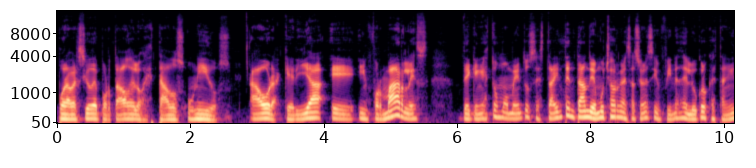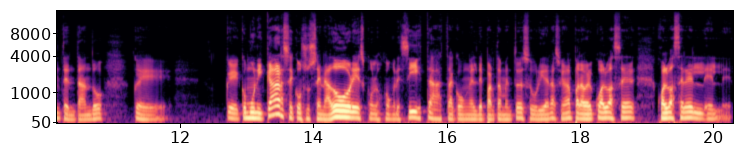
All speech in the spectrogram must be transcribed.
por haber sido deportados de los Estados Unidos. Ahora, quería informarles de que en estos momentos se está intentando, y hay muchas organizaciones sin fines de lucro que están intentando eh, que comunicarse con sus senadores, con los congresistas, hasta con el Departamento de Seguridad Nacional para ver cuál va a ser, cuál va a ser el,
